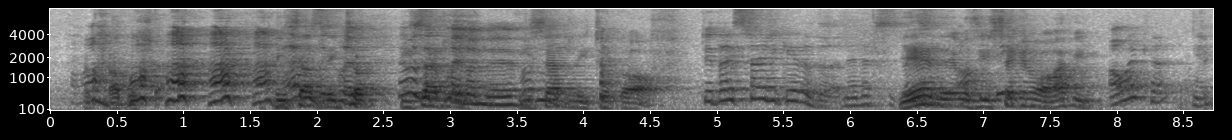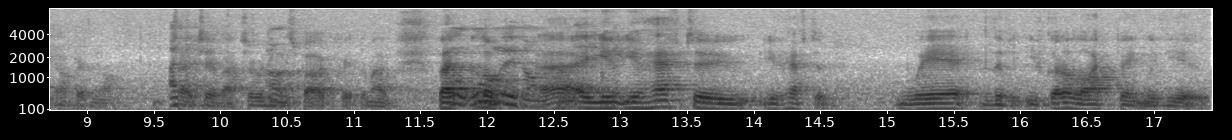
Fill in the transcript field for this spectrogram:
Publisher. he suddenly clever- took. He suddenly, move, he wasn't it? suddenly took off. Did they stay together though? No, that's, that's Yeah, that was oh, his did second wife. He, Oh, okay. I Yeah. think I better not say Okay. too much. I'm reading his Alright. biography at the moment. But We'll- we'll look, move on uh, you, you have to you have to wear live, you've got to like being with you.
